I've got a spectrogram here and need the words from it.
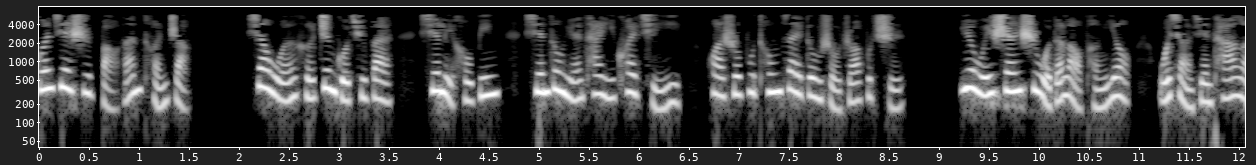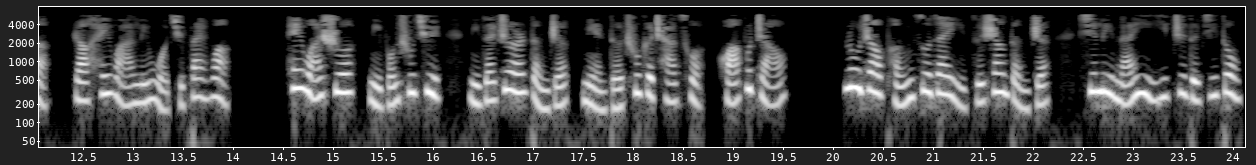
关键是保安团长。向文和郑国去办，先礼后兵，先动员他一块起义。”话说不通，再动手抓不迟。岳维山是我的老朋友，我想见他了，让黑娃领我去拜望。黑娃说：“你甭出去，你在这儿等着，免得出个差错，划不着。”陆兆鹏坐在椅子上等着，心里难以抑制的激动，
